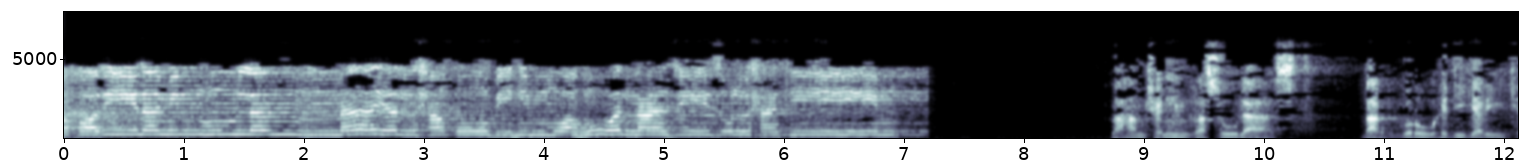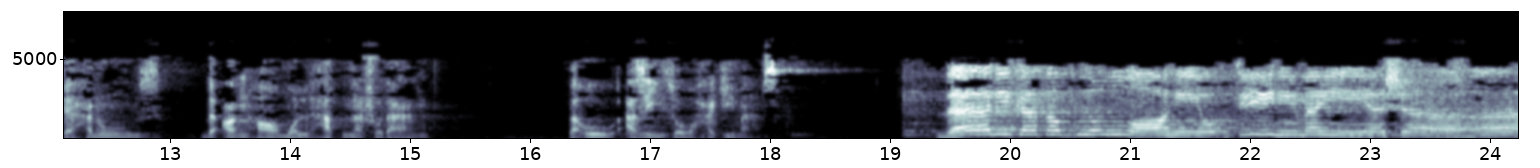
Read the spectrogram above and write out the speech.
آخرین منهم لما يلحقوا بهم وهو العزیز الحکیم. و همچنین رسول است بر گروه دیگری که هنوز به آنها ملحق نشدند و او عزیز و حکیم است. ذلك فضل الله يؤتيه من يشاء.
